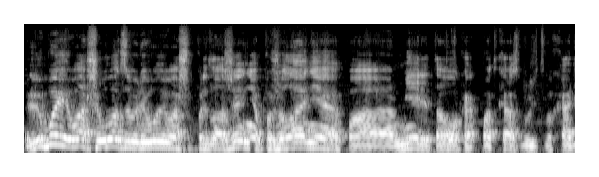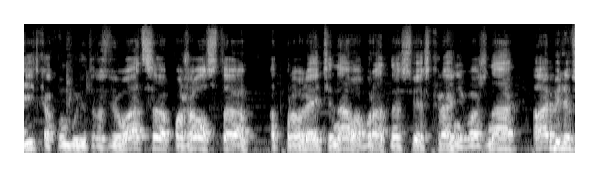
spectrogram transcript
Любые ваши отзывы, любые ваши предложения, пожелания по мере того, как подкаст будет выходить, как он будет развиваться, пожалуйста, отправляйте нам. Обратная связь крайне важна. Абелев.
